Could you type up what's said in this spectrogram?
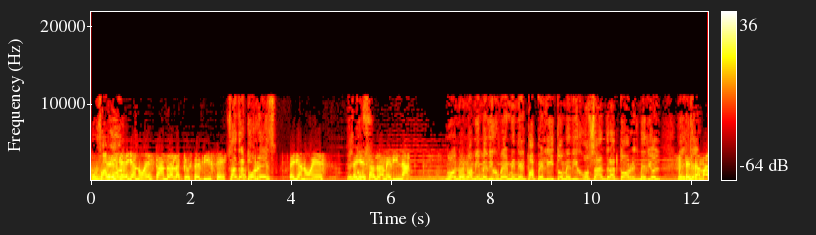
Por favor. Es que ella no es Sandra, la que usted dice. Sandra Torres. Ella no es. Entonces- Ella es Sandra Medina. No, no, no, a mí me dijo, en el papelito me dijo Sandra Torres, me dio el... el- Está el- mal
